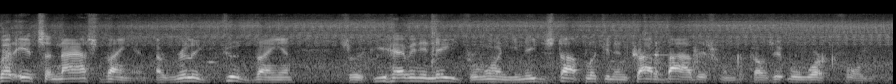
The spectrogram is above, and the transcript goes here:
But it's a nice van, a really good van. So if you have any need for one, you need to stop looking and try to buy this one because it will work for you.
